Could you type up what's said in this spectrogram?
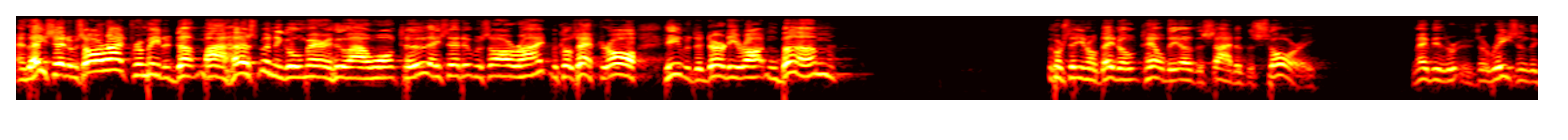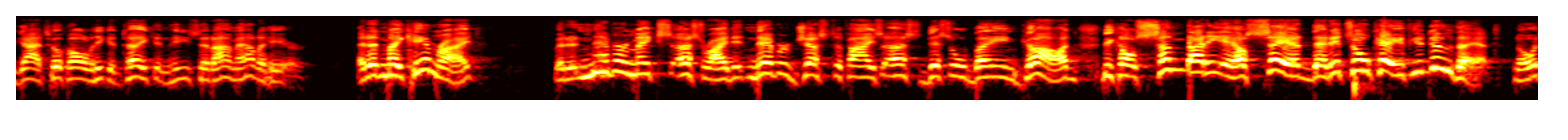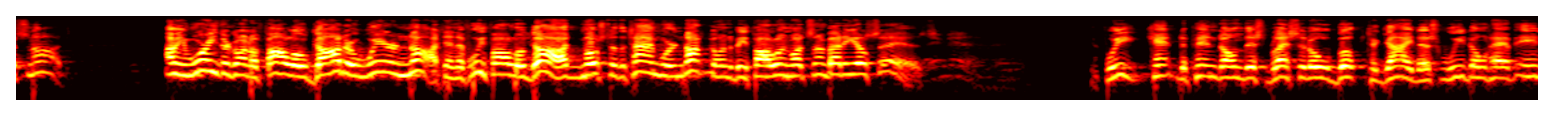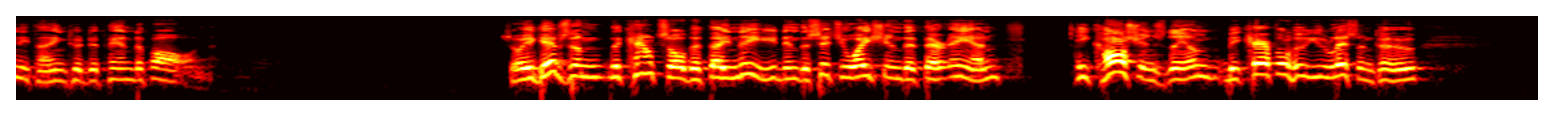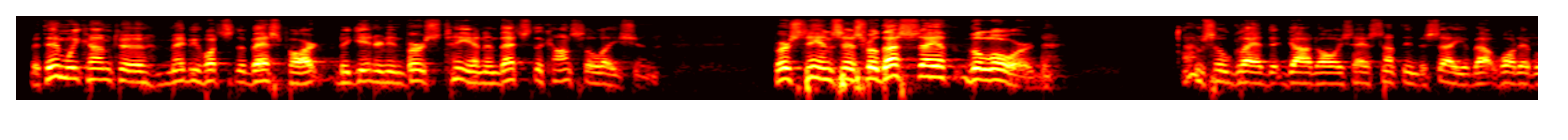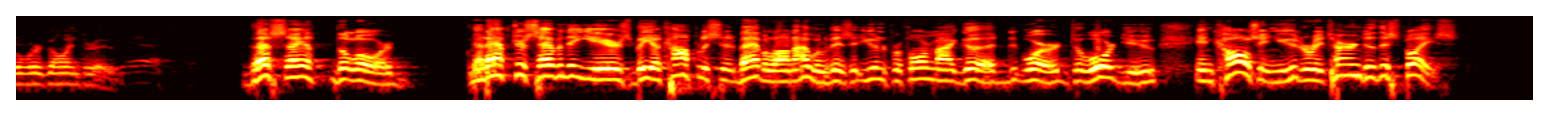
And they said it was all right for me to dump my husband and go marry who I want to. They said it was all right because after all, he was a dirty, rotten bum. Of course, you know, they don't tell the other side of the story. Maybe the reason the guy took all he could take and he said, I'm out of here. That doesn't make him right, but it never makes us right. It never justifies us disobeying God because somebody else said that it's okay if you do that. No, it's not. I mean, we're either going to follow God or we're not. And if we follow God, most of the time we're not going to be following what somebody else says. If we can't depend on this blessed old book to guide us, we don't have anything to depend upon. So he gives them the counsel that they need in the situation that they're in. He cautions them, be careful who you listen to. But then we come to maybe what's the best part, beginning in verse 10, and that's the consolation. Verse 10 says, For thus saith the Lord. I'm so glad that God always has something to say about whatever we're going through. Thus saith the Lord, that after 70 years be accomplished at Babylon, I will visit you and perform my good word toward you in causing you to return to this place.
